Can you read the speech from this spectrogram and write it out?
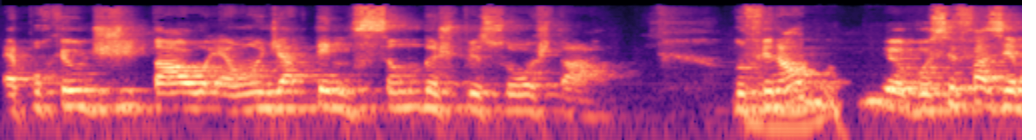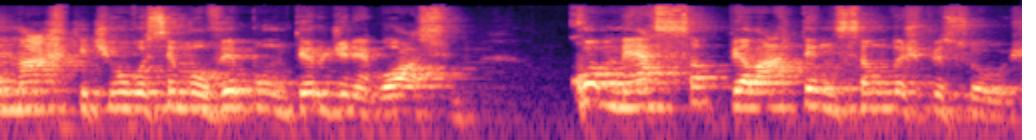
é porque o digital é onde a atenção das pessoas está. No final do dia, você fazer marketing ou você mover ponteiro de negócio começa pela atenção das pessoas.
